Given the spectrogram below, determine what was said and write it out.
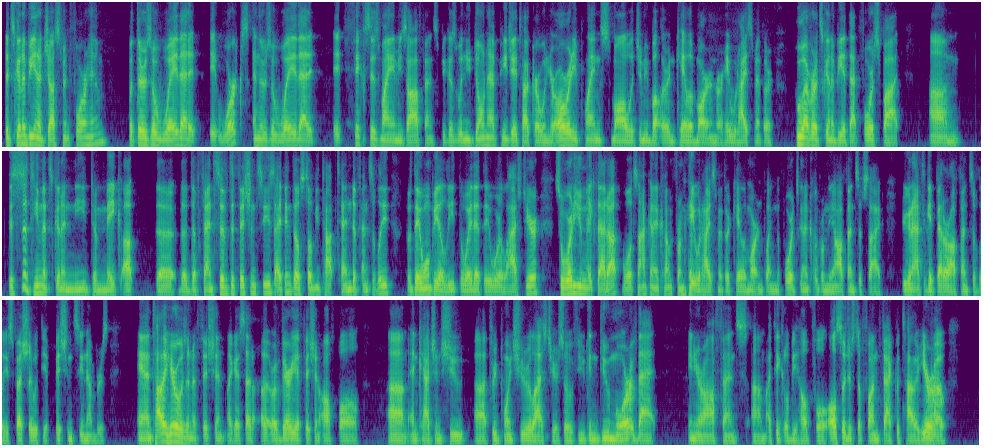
it's going to be an adjustment for him. But there's a way that it it works, and there's a way that it it fixes Miami's offense because when you don't have PJ Tucker, when you're already playing small with Jimmy Butler and Caleb Martin or Haywood Highsmith or whoever it's going to be at that four spot, um, this is a team that's going to need to make up the the defensive deficiencies. I think they'll still be top 10 defensively, but they won't be elite the way that they were last year. So where do you make that up? Well, it's not going to come from Haywood Highsmith or Caleb Martin playing the four. It's going to come from the offensive side. You're going to have to get better offensively, especially with the efficiency numbers. And Tyler Herro was an efficient, like I said, a, a very efficient off ball um, and catch and shoot uh, three point shooter last year. So if you can do more of that in your offense, um, I think it'll be helpful. Also, just a fun fact with Tyler Herro.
